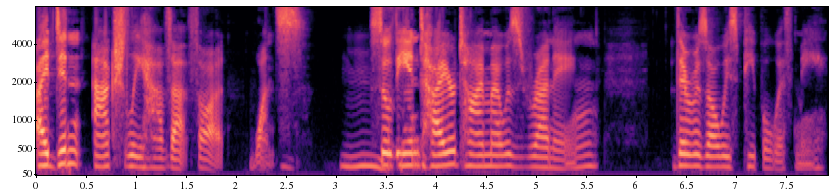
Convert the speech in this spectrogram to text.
I didn't actually have that thought once. Mm. So the entire time I was running, there was always people with me.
